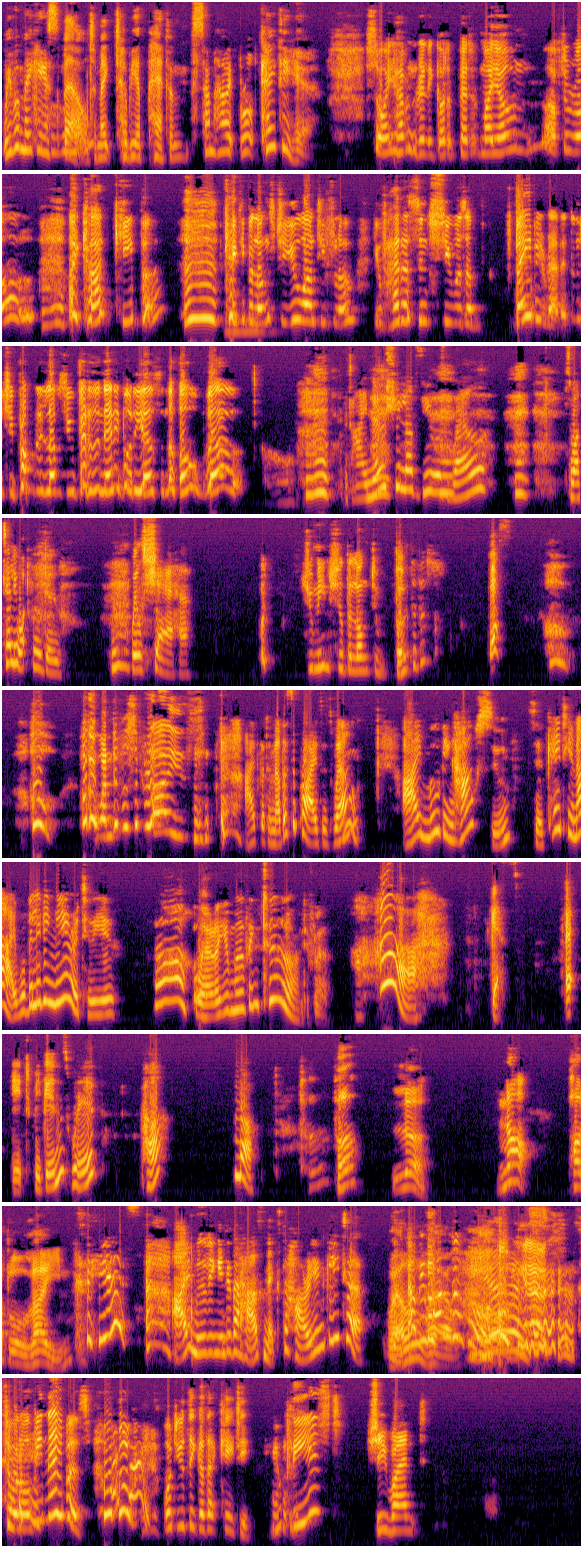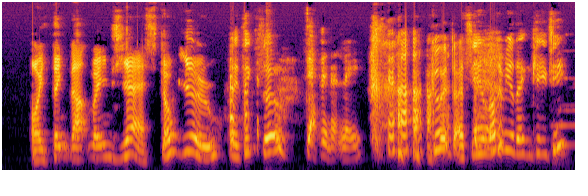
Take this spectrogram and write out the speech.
we were making a spell to make Toby a pet, and somehow it brought Katie here. So I haven't really got a pet of my own, after all. I can't keep her. Katie mm. belongs to you, Auntie Flo. You've had her since she was a baby rabbit, and she probably loves you better than anybody else in the whole world. But I know she loves you as well. So I'll tell you what we'll do. We'll share her. Do you mean she'll belong to both of us? Yes. Oh, oh, what a wonderful surprise! I've got another surprise as well. I'm moving house soon, so Katie and I will be living nearer to you. Ah, where are you moving to, Auntie Flo? Ah, guess. Uh, it begins with pa, la. Puh? Look. Not Puddle Lane. yes, I'm moving into the house next to Harry and Gita. Well, Won't that be well. wonderful? Oh, yes. So we'll all be neighbours. right. What do you think of that, Katie? You pleased? She went. I think that means yes, don't you? I think so. Definitely. Good. I see a lot of you then, Katie.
